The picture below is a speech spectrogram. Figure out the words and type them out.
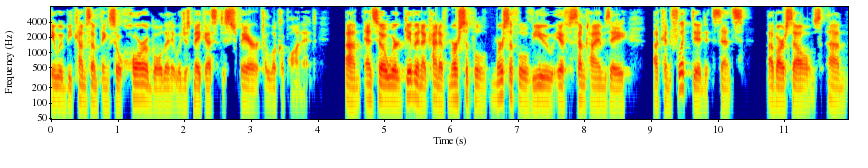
it would become something so horrible that it would just make us despair to look upon it. Um, and so we're given a kind of merciful, merciful view, if sometimes a, a conflicted sense of ourselves, um,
